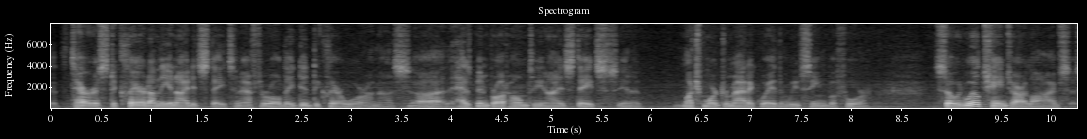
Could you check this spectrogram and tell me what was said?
that the terrorists declared on the United States, and after all, they did declare war on us, uh, has been brought home to the United States in a much more dramatic way than we've seen before. So it will change our lives.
